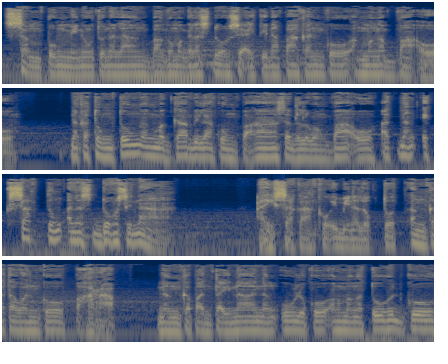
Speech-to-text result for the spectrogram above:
Sampung minuto na lang bago magalas 12 ay tinapakan ko ang mga bao. Nakatungtong ang magkabila kong paa sa dalawang bao at nang eksaktong alas 12 na, ay saka ko ibinaluktot ang katawan ko paharap. Nang kapantay na ng ulo ko ang mga tuhod ko,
